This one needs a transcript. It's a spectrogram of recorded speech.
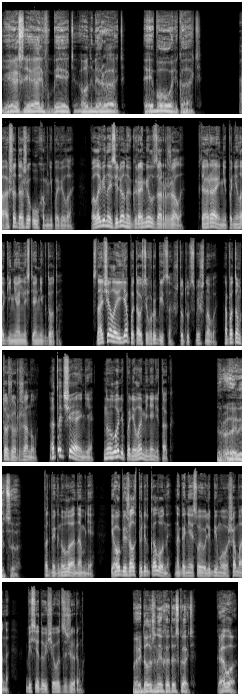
«Если эльф бить, он умирать и булькать». Аша даже ухом не повела. Половина зеленых громил заржала. Вторая не поняла гениальности анекдота. Сначала и я пытался врубиться, что тут смешного, а потом тоже ржанул. От отчаяния, но Лоли поняла меня не так. «Нравится?» Подмигнула она мне. Я убежал вперед колонны, нагоняя своего любимого шамана, беседующего с жиром. «Мы должны их отыскать. Кого?»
